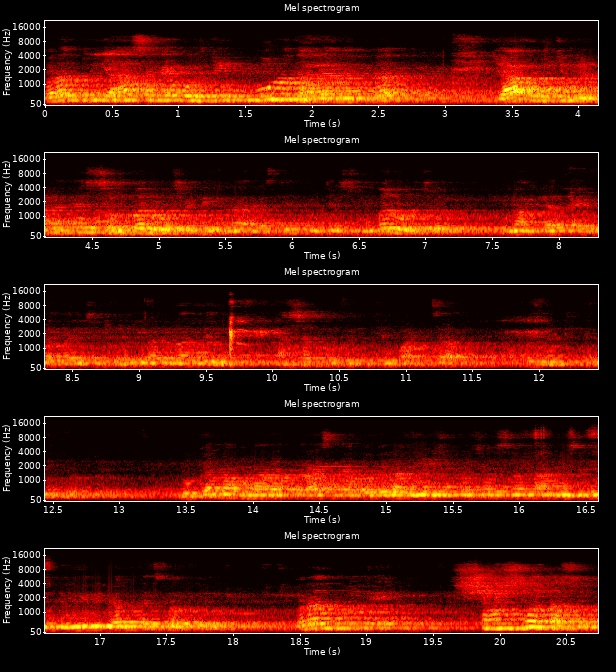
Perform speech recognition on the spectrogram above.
परंतु या सगळ्या गोष्टी पूर्ण झाल्यानंतर ज्या गोष्टी घडतात त्या शंभर वर्ष टिकणार असतील तुमचे शंभर वर्ष पुन्हा आपल्याला काही बघायची गरज लागणार नाही. अशा पद्धतीची वाटचाल आपण या ठिकाणी करतोय. लोकांना होणारा त्रास त्याबद्दल आम्ही प्रशासनात आम्ही सगळी दिलगिरी व्यक्तच करतोय. परंतु ते शाश्वत असं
